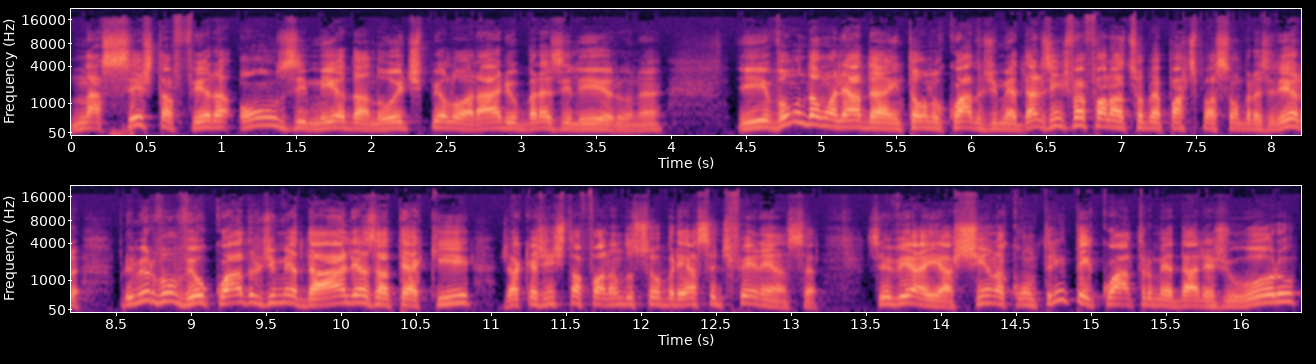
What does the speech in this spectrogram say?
na sexta-feira, 11h30 da noite, pelo horário brasileiro, né? E vamos dar uma olhada então no quadro de medalhas. A gente vai falar sobre a participação brasileira. Primeiro vamos ver o quadro de medalhas até aqui, já que a gente está falando sobre essa diferença. Você vê aí a China com 34 medalhas de ouro,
